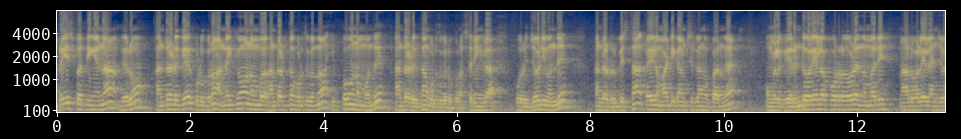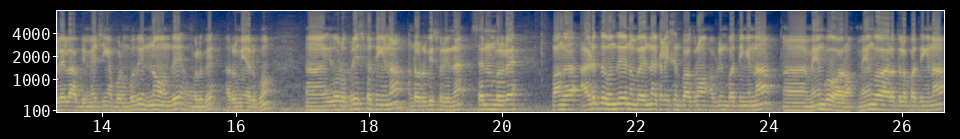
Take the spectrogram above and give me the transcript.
ப்ரைஸ் பார்த்தீங்கன்னா வெறும் ஹண்ட்ரடுக்கே கொடுக்குறோம். அன்றைக்கும் நம்ம ஹண்ட்ரட் தான் கொடுத்துருந்தோம் இப்போவும் நம்ம வந்து ஹண்ட்ரடுக்கு தான் கொடுத்துருக்குறோம் சரிங்களா? ஒரு ஜோடி வந்து ஹண்ட்ரட் ருபீஸ் தான். கையில் மாட்டி காமிச்சிருக்காங்க பாருங்கள் உங்களுக்கு ரெண்டு வலையில் போடுறத விட இந்த மாதிரி நாலு வலையில் அஞ்சு வலையில் அப்படி மேட்சிங்காக போடும்போது இன்னும் வந்து உங்களுக்கு அருமையாக இருக்கும். இதோட ப்ரைஸ் பார்த்தீங்கன்னா ஹண்ட்ரட் ருபீஸ் சொல்லியிருந்தேன். சரி நண்பர்களே வாங்க அடுத்து வந்து நம்ம என்ன கலெக்ஷன் பார்க்குறோம் அப்படின்னு பார்த்தீங்கன்னா மேங்கோ ஆரம். மேங்கோ ஆரத்தில் பார்த்தீங்கன்னா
